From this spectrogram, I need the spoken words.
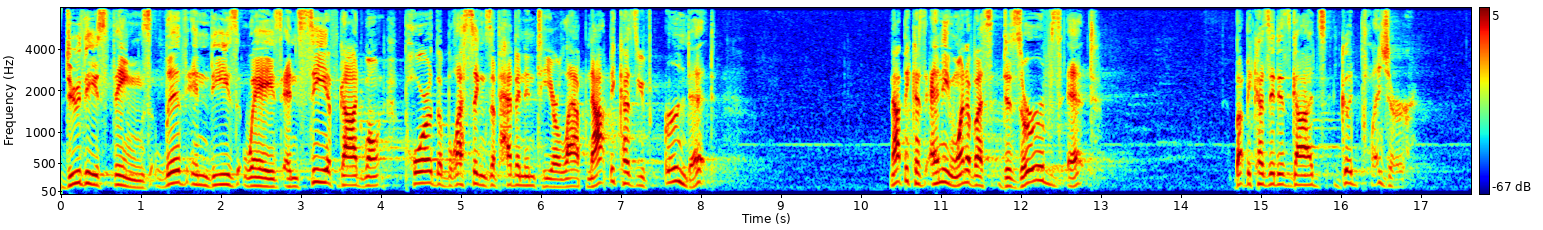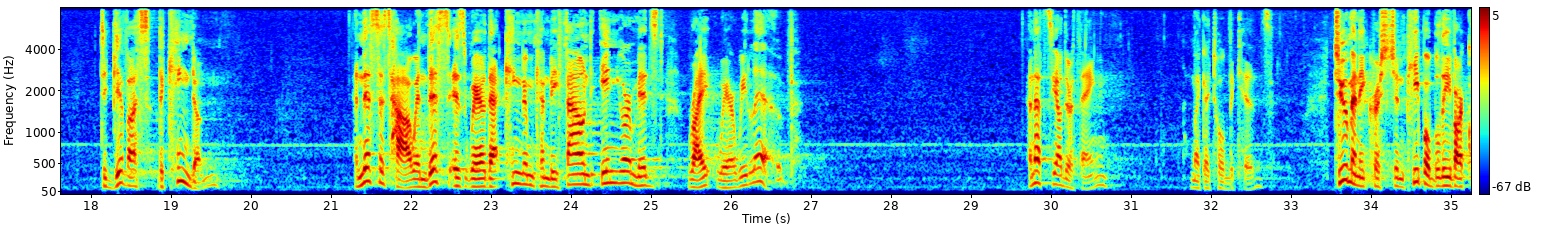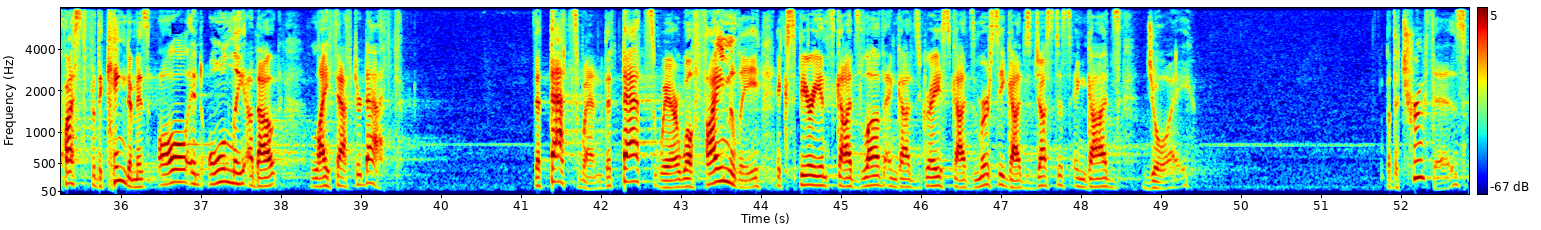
Do these things, live in these ways, and see if God won't pour the blessings of heaven into your lap, not because you've earned it, not because any one of us deserves it, but because it is God's good pleasure to give us the kingdom. And this is how, and this is where that kingdom can be found in your midst, right where we live. And that's the other thing, like I told the kids. Too many Christian people believe our quest for the kingdom is all and only about life after death. That that's when, that that's where we'll finally experience God's love and God's grace, God's mercy, God's justice, and God's joy. But the truth is,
